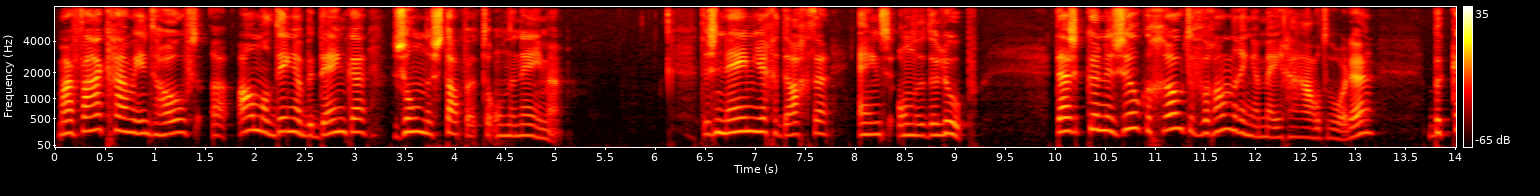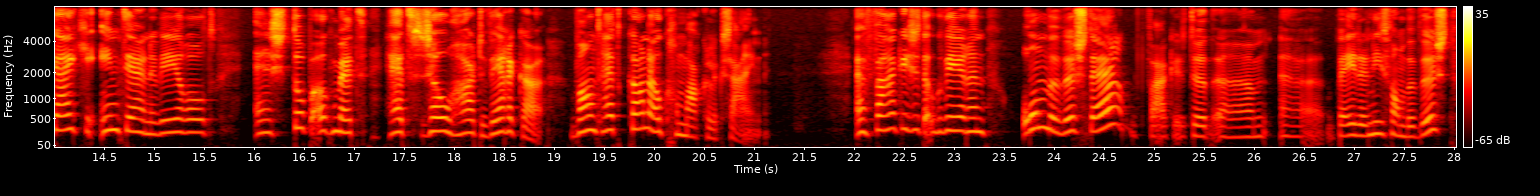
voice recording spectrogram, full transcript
Maar vaak gaan we in het hoofd uh, allemaal dingen bedenken zonder stappen te ondernemen. Dus neem je gedachten eens onder de loep. Daar kunnen zulke grote veranderingen mee gehaald worden. Bekijk je interne wereld en stop ook met het zo hard werken, want het kan ook gemakkelijk zijn. En vaak is het ook weer een onbewuste, vaak is het, uh, uh, ben je er niet van bewust,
